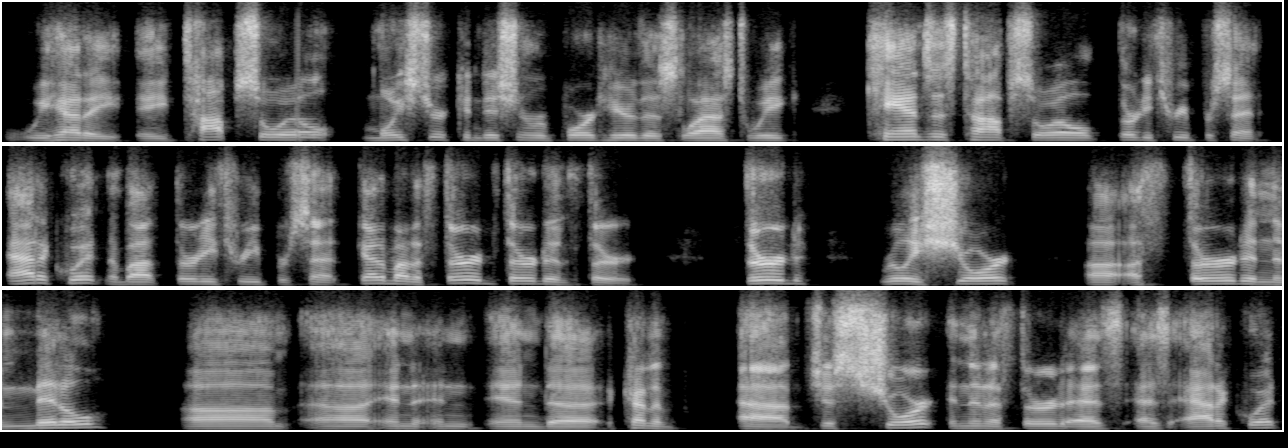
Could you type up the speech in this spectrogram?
we had a, a topsoil moisture condition report here this last week. Kansas topsoil, 33% adequate and about 33%, got about a third, third, and third. Third, really short, uh, a third in the middle, um, uh, and and and uh, kind of uh, just short, and then a third as as adequate.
